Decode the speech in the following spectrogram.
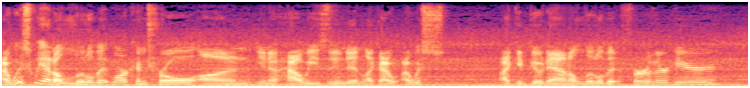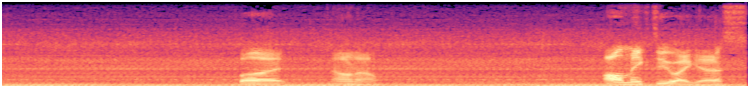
I wish we had a little bit more control on, you know, how we zoomed in. Like, I, I wish I could go down a little bit further here. But, I don't know. I'll make do, I guess.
